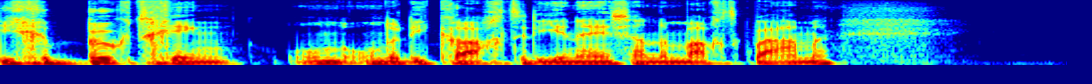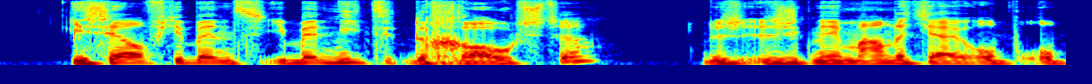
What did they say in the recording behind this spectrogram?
die gebukt ging onder, onder die krachten die ineens aan de macht kwamen. Jezelf, je bent, je bent niet de grootste. Dus, dus ik neem aan dat jij op, op,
